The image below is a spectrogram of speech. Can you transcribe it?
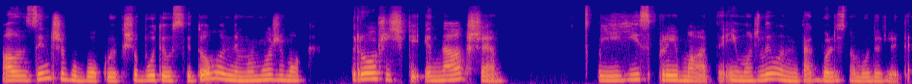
але з іншого боку, якщо бути усвідомленим, ми можемо трошечки інакше її сприймати, і, можливо, не так болісно буде жити.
